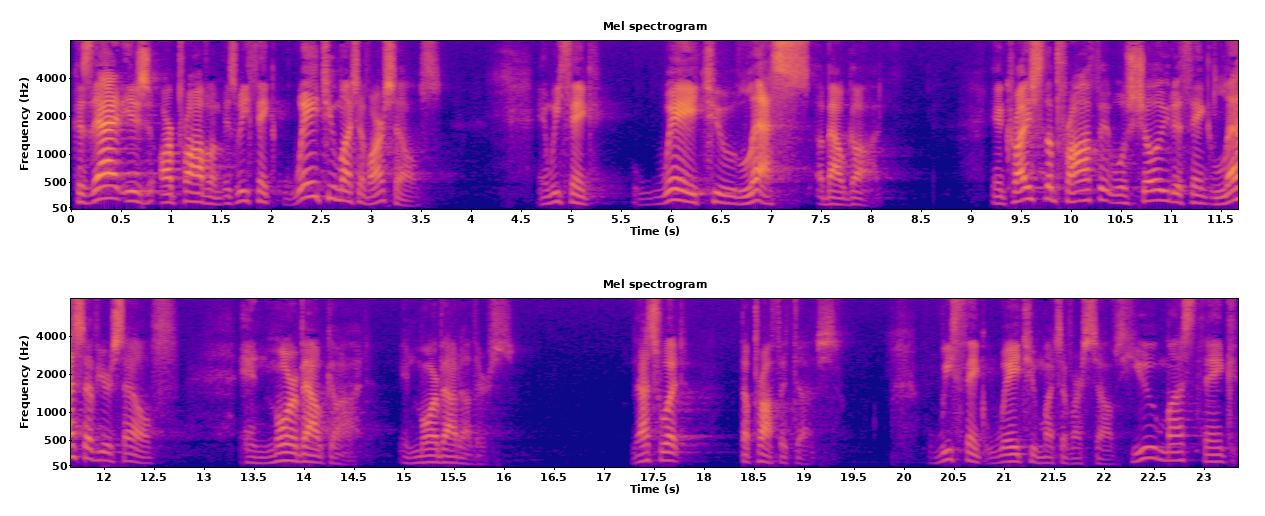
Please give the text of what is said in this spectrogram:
Because that is our problem, is we think way too much of ourselves. And we think way too less about God. And Christ the prophet will show you to think less of yourself and more about God and more about others. That's what the prophet does. We think way too much of ourselves. You must think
